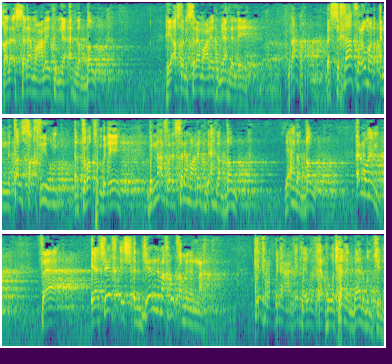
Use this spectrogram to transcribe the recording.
قال السلام عليكم يا أهل الضوء. هي أصلا السلام عليكم يا أهل الإيه؟ نعم. بس خاف عمر أن تلصق فيهم ارتباطهم بالإيه؟ بالنار. فالسلام عليكم يا أهل الضوء. يا أهل الضوء. المهم فيا شيخ الجن مخلوقه من النار. كيف ربنا عايزها يوم هو شاغل باله بالجن.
